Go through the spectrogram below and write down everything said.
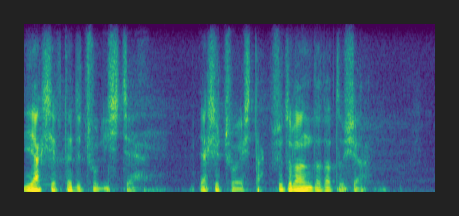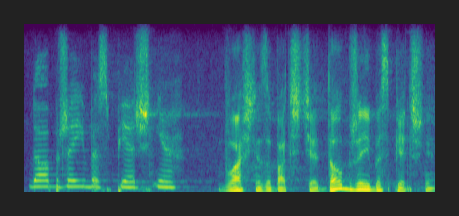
Jak się wtedy czuliście? Jak się czułeś tak, przytulony do tatusia? Dobrze i bezpiecznie. Właśnie, zobaczcie, dobrze i bezpiecznie.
